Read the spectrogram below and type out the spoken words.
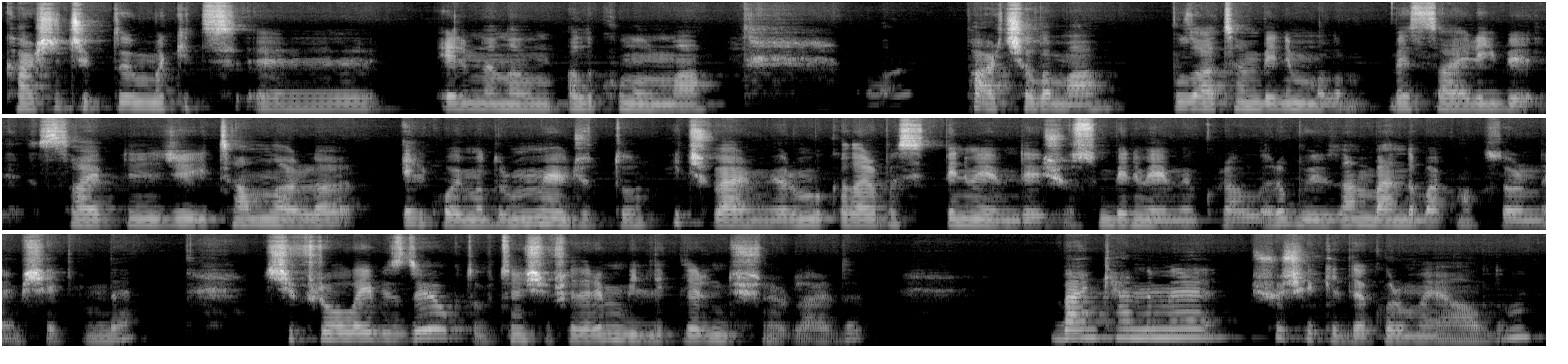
Karşı çıktığım vakit e, elimden alın, alıkonulma, parçalama, bu zaten benim malım vesaire gibi sahiplenici ithamlarla el koyma durumu mevcuttu. Hiç vermiyorum. Bu kadar basit. Benim evimde yaşıyorsun. Benim evimin kuralları. Bu yüzden ben de bakmak zorundayım şeklinde. Şifre olayı bizde yoktu. Bütün şifrelerin bildiklerini düşünürlerdi. Ben kendimi şu şekilde korumaya aldım.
